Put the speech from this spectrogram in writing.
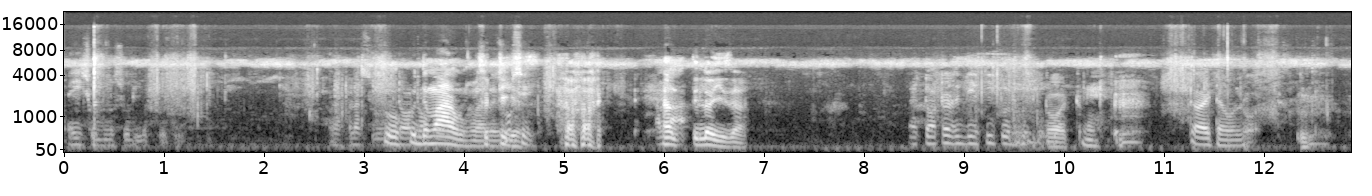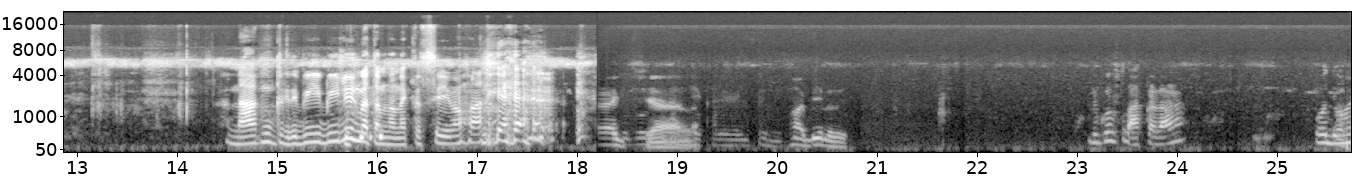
এই শুডলো রাখলা তো খুদে মার আছে হ্যাঁ তুই লই যা টটর দিয়ে কি করব টট বল সে মামা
